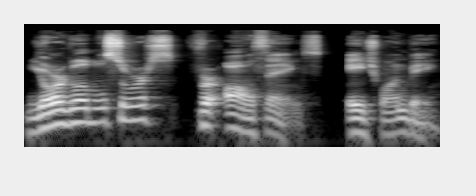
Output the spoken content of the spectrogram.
your global source for all things H1B.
